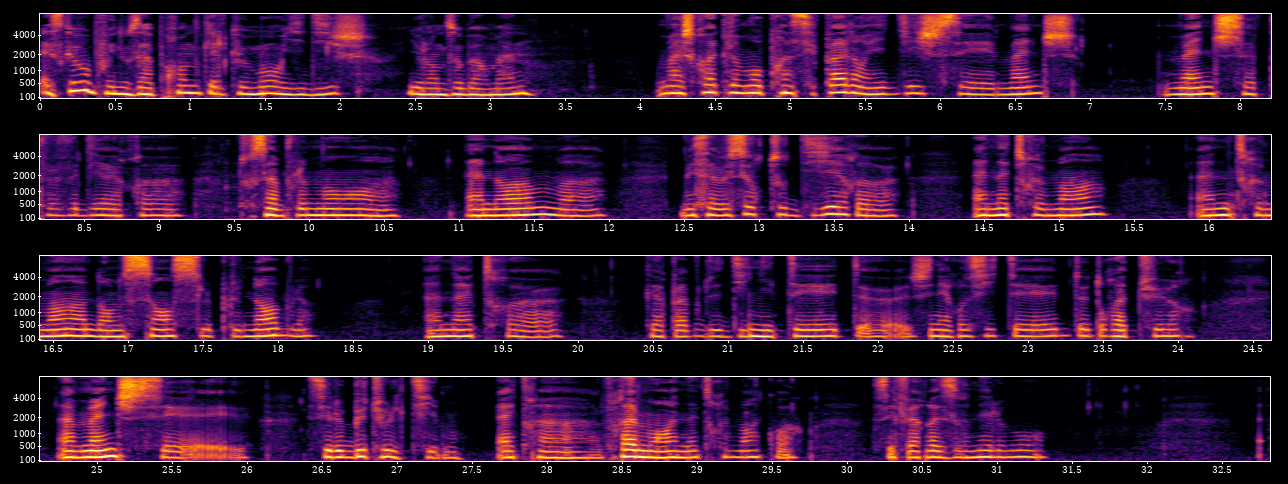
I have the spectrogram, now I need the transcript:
Est-ce que vous pouvez nous apprendre quelques mots en yiddish, Yolande Zoberman? Moi, je crois que le mot principal en yiddish, c'est mensch. Mensch, ça peut dire euh, tout simplement euh, un homme, euh, mais ça veut surtout dire un être humain, un être humain dans le sens le plus noble, un être capable de dignité, de générosité, de droiture. Un mensch, c'est c'est le but ultime, être un, vraiment un être humain, quoi c'est faire résonner le mot.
